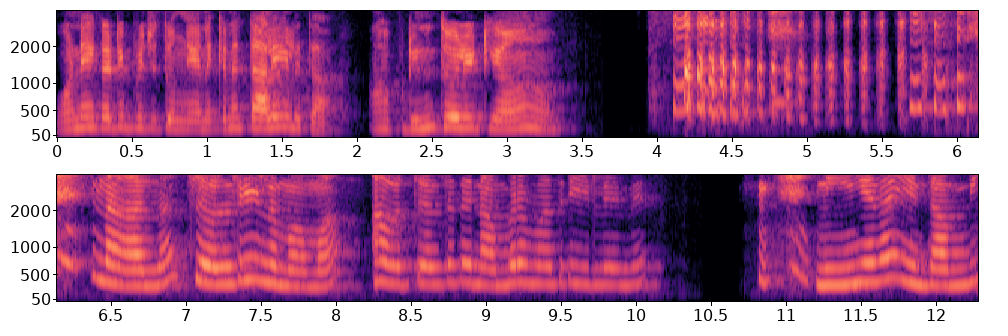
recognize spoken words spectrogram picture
உன்னைய கட்டி பிடிச்சி தூங்க எனக்கு என்ன தலையெழுத்தா அப்படின்னு சொல்லிட்டியான் நான் தான் சொல்கிறேன்ல மாமா. அவ சொல்கிறத நம்புற மாதிரி இல்லைன்னு. நீங்கள் தான் என் தம்பி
